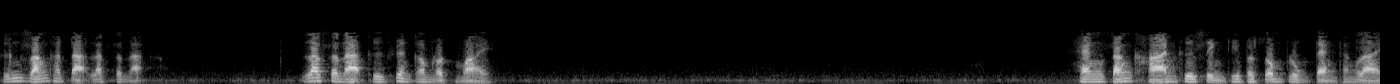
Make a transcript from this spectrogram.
ถึงสังคตะลักษณะ ลักษณะคือเครื่องกำหนดหมาย แห่งสังขารคือสิ่งที่ผสมปรุงแต่งทั้งหลาย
